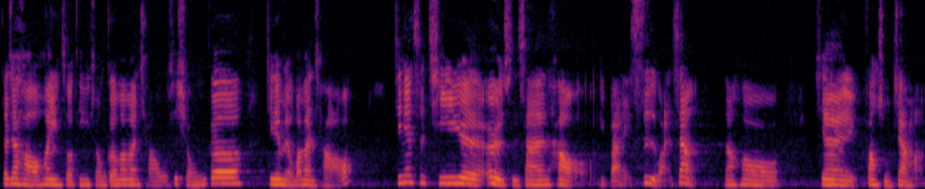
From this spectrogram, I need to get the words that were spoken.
大家好，欢迎收听熊哥慢慢瞧，我是熊哥。今天没有慢慢瞧，今天是七月二十三号，礼拜四晚上。然后现在放暑假嘛，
